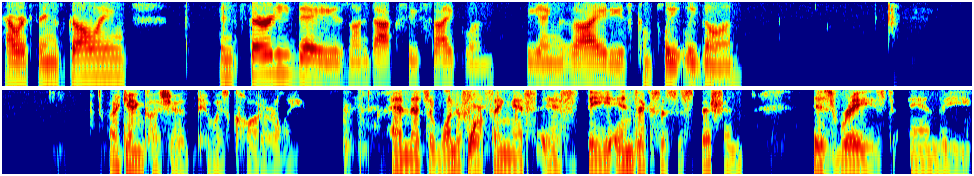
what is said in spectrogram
How are things going? In 30 days on doxycycline, the anxiety is completely gone. Again, because it was caught early, and that's a wonderful Yeah. thing if if the index of suspicion is raised, and the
